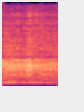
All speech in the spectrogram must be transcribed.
you.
